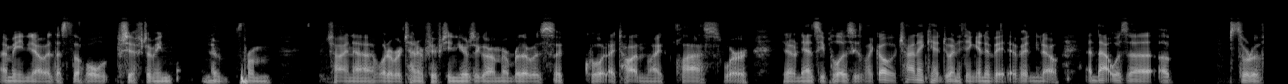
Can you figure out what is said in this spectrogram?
I mean, you know, that's the whole shift. I mean, you know, from China, whatever, 10 or 15 years ago, I remember there was a quote I taught in my class where, you know, Nancy Pelosi is like, oh, China can't do anything innovative. And, you know, and that was a, a sort of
